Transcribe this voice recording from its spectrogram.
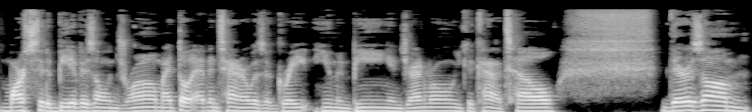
marched to the beat of his own drum. I thought Evan Tanner was a great human being in general. You could kind of tell. There's um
